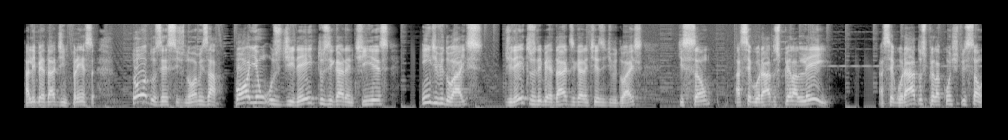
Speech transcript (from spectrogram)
à liberdade de imprensa. Todos esses nomes apoiam os direitos e garantias individuais direitos, liberdades e garantias individuais que são assegurados pela lei, assegurados pela Constituição.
